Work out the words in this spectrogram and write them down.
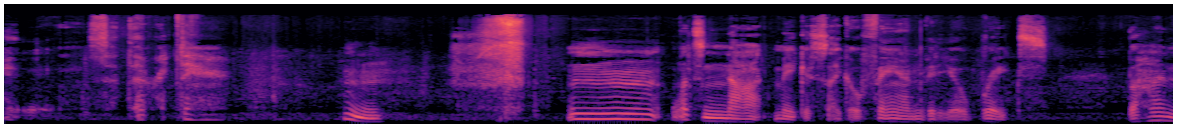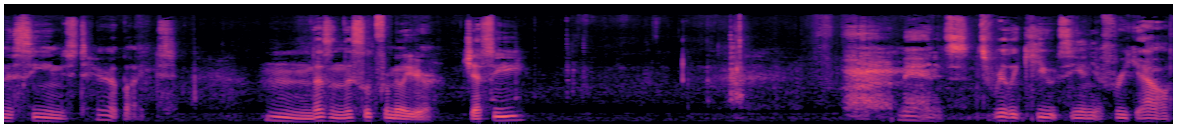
Okay, set that right there. Hmm. Mm, let's not make a Psycho fan video breaks. Behind the scenes terabyte. Hmm, doesn't this look familiar? Jesse? Man, it's it's really cute seeing you freak out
